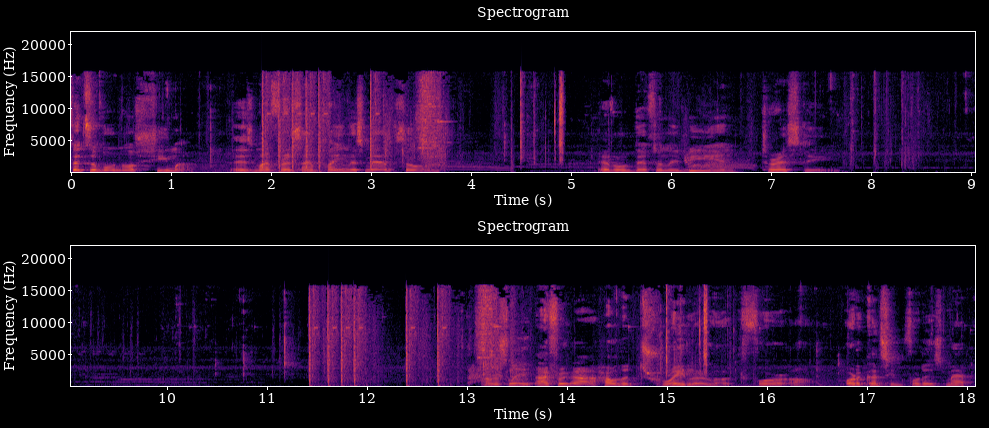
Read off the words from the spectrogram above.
Zetsubou no Shima. This is my first time playing this map, so it'll definitely be interesting. Honestly, I forgot how the trailer looked for, um, or the cutscene for this map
